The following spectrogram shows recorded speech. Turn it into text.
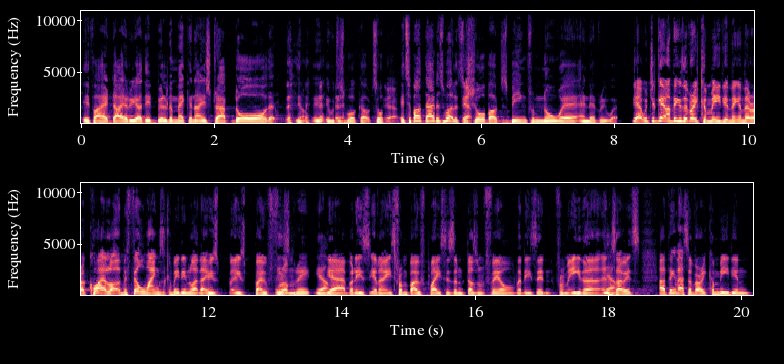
if I had diarrhea, they'd build a mechanized trap door that you know it, it would just work out. So Yeah. it's about that as well. It's Yeah. a show about just being from nowhere and everywhere. Yeah, which again I think is a very comedian thing, and there are quite a lot. I mean, Phil Wang's a comedian like that, who's who's both He's from great, yeah. yeah, but he's you know he's from both places and doesn't feel that he's in from either, and Yeah. so it's I think that's a very comedian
